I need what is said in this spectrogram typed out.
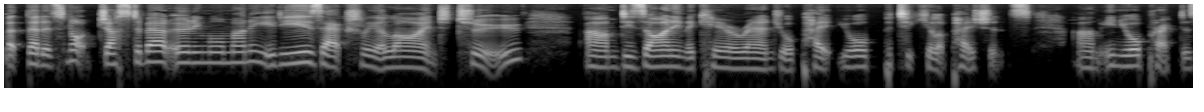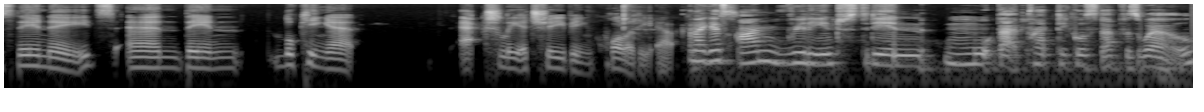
but that it's not just about earning more money it is actually aligned to um, designing the care around your pa- your particular patients um, in your practice their needs and then looking at actually achieving quality outcomes. And I guess I'm really interested in more that practical stuff as well.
